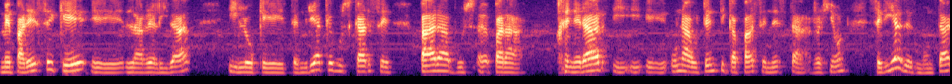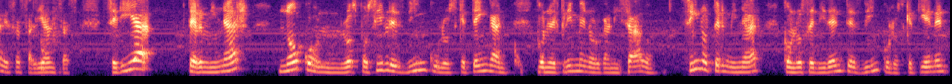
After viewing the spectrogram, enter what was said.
me parece que eh, la realidad y lo que tendría que buscarse para, eh, para generar una auténtica paz en esta región sería desmontar esas alianzas, sería terminar no con los posibles vínculos que tengan con el crimen organizado, sino terminar con los evidentes vínculos que tienen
